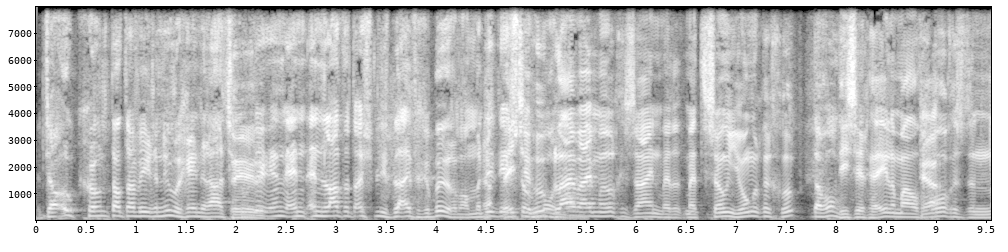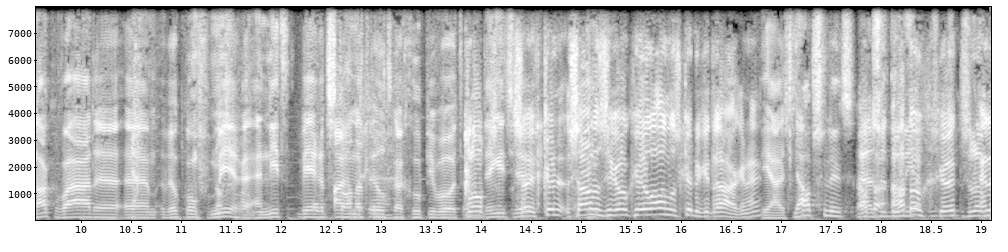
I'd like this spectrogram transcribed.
Het zou ook gewoon dat er weer een nieuwe generatie komt. En, en, en laat het alsjeblieft blijven gebeuren, man. Maar dit is Weet je toch hoe mooi, blij man. wij mogen zijn met, het- met zo'n jongere groep? Daarom. Die zich helemaal Ja. volgens de NAC-waarden ehm, wil conformeren. En niet weer het standaard ultra-groepje wordt. en een Klopt. dingetje. Ze, kunnen, ze hadden zich ook heel anders kunnen gedragen, hè? Juist. Ja, absoluut. Ja, Had, ze had ook gekund. ze lopen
